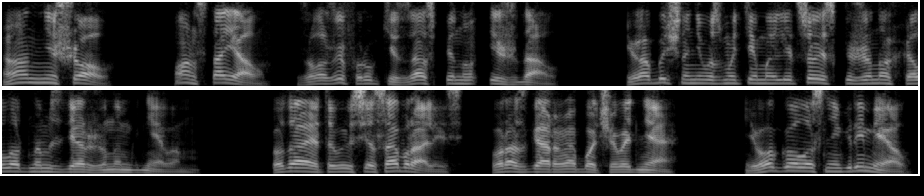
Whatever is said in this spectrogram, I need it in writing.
Он не шел. Он стоял, заложив руки за спину и ждал. Его обычно невозмутимое лицо искажено холодным сдержанным гневом. «Куда это вы все собрались в разгар рабочего дня?» Его голос не гремел,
